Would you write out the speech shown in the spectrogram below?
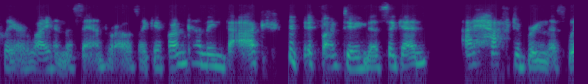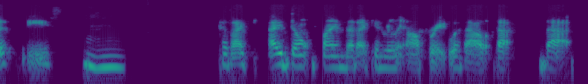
clear line in the sand where I was like, if I'm coming back, if I'm doing this again, I have to bring this with me. Because mm-hmm. I, I don't find that I can really operate without that that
